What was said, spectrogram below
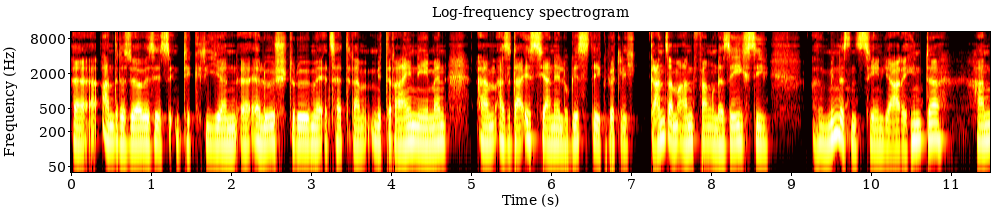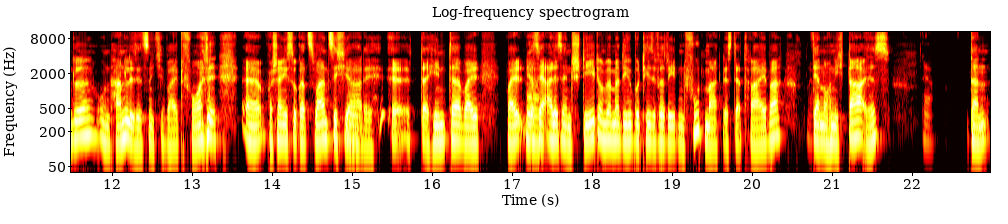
äh, andere Services integrieren, äh, Erlösströme etc. mit reinnehmen. Ähm, also da ist ja eine Logistik wirklich ganz am Anfang und da sehe ich sie also mindestens zehn Jahre hinter Handel und Handel ist jetzt nicht weit vorne, äh, wahrscheinlich sogar 20 Jahre äh, dahinter, weil, weil ja. das ja alles entsteht und wenn man die Hypothese vertreten, Foodmarkt ist der Treiber, der noch nicht da ist, ja. dann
